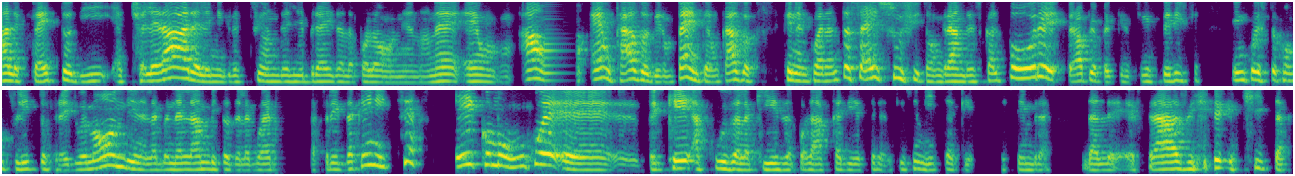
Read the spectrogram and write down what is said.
ha l'effetto di accelerare l'emigrazione degli ebrei dalla Polonia. È, è, un, un, è un caso dirompente, è un caso che nel 1946 suscita un grande scalpore proprio perché si inserisce in questo conflitto fra i due mondi, nella, nell'ambito della guerra fredda che inizia, e comunque eh, perché accusa la Chiesa polacca di essere antisemita, che sembra dalle frasi che cita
